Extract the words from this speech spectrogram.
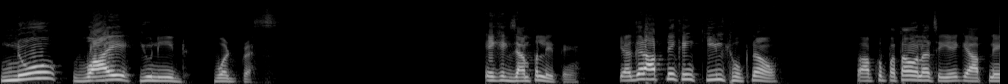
know why you need WordPress एक एग्ज़ाम्पल लेते हैं कि अगर आपने कहीं कील ठोकना हो तो आपको पता होना चाहिए कि आपने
